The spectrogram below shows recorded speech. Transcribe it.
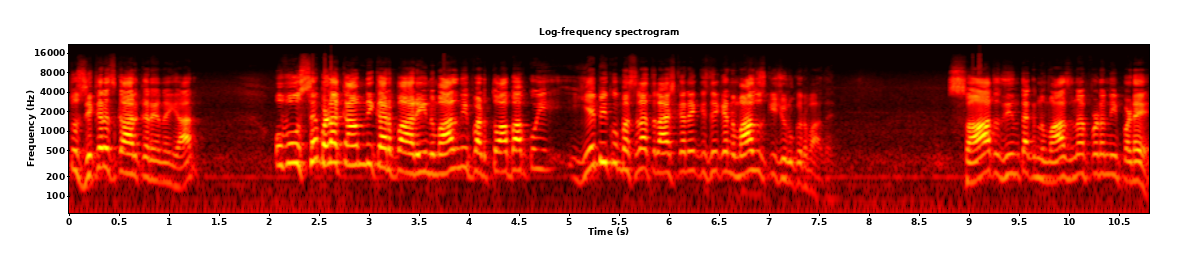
تو ذکر اذکار کریں نا یار۔ اور وہ اس سے بڑا کام نہیں کر پا رہی، نماز نہیں پڑھ، تو اب آپ کوئی یہ بھی کوئی مسئلہ تلاش کریں، کسی کے نماز اس کی شروع کروا دیں۔ سات دن تک نماز نہ پڑھنی پڑے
